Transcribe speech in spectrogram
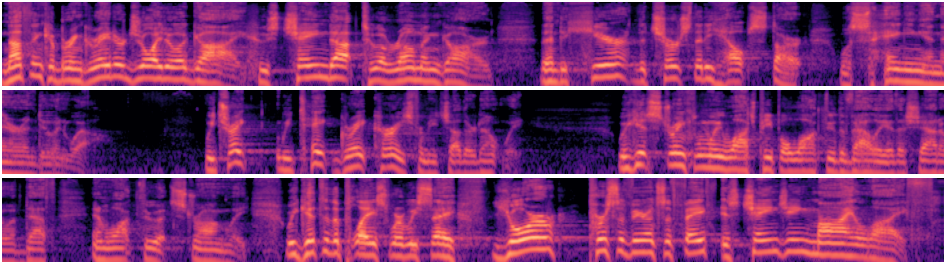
Nothing could bring greater joy to a guy who's chained up to a Roman guard than to hear the church that he helped start was hanging in there and doing well. We, tra- we take great courage from each other, don't we? We get strength when we watch people walk through the valley of the shadow of death and walk through it strongly. We get to the place where we say, Your perseverance of faith is changing my life.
